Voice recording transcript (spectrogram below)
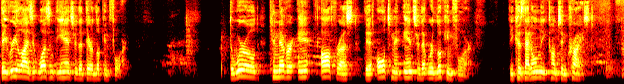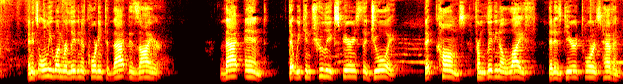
They realize it wasn't the answer that they're looking for. The world can never offer us the ultimate answer that we're looking for because that only comes in Christ. And it's only when we're living according to that desire, that end, that we can truly experience the joy that comes from living a life that is geared towards heaven.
